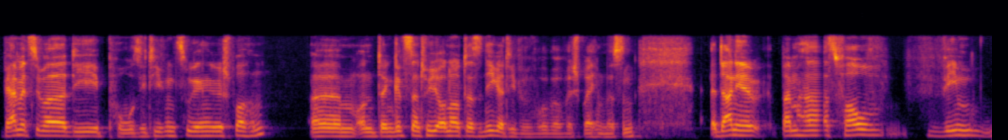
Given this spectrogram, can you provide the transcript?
Wir haben jetzt über die positiven Zugänge gesprochen. Ähm, und dann gibt es natürlich auch noch das Negative, worüber wir sprechen müssen. Daniel, beim HSV, wem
